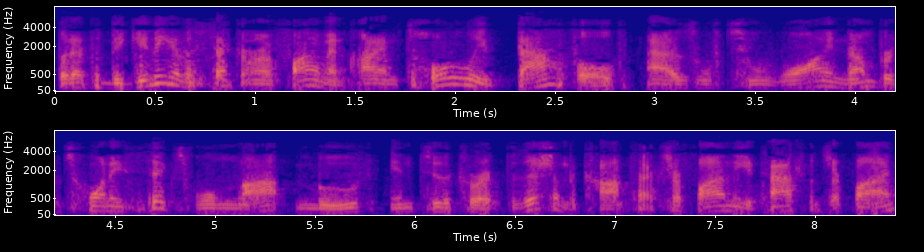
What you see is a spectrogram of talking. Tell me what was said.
but at the beginning of the second refinement, I am totally baffled as to why number 26 will not move into the correct position. The contacts are fine, the attachments are fine,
